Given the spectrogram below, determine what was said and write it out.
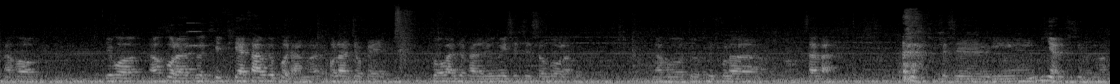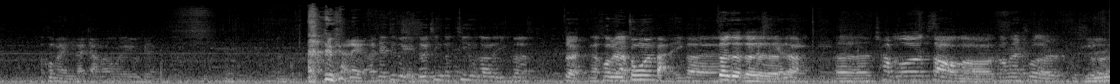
然后结果然后后来这个 T S R 就破产了，后来就被多万这牌的这个威士忌收购了。然后就推出了三版，这是零一年的事情了，是吧？后面你来讲吧，我也有点有点 累，而且这个也都进进入到了一个对，那后面中文版的一个对对对对对时间段了。呃，差不多到了刚才说的，就是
